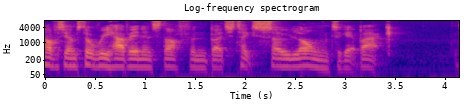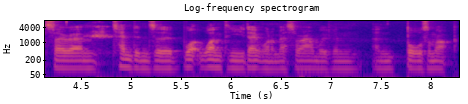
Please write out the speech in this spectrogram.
obviously I'm still rehabbing and stuff, and but it just takes so long to get back. So um, tendons are what one thing you don't want to mess around with and, and balls them up.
